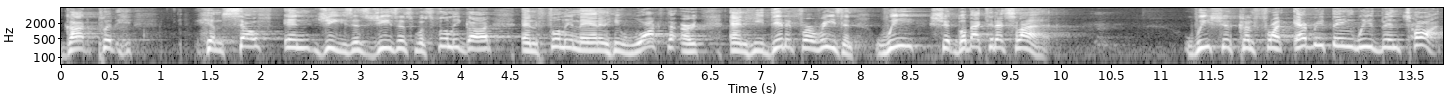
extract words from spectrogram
God put himself in Jesus. Jesus was fully God and fully man, and he walked the earth, and he did it for a reason. We should go back to that slide. We should confront everything we've been taught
